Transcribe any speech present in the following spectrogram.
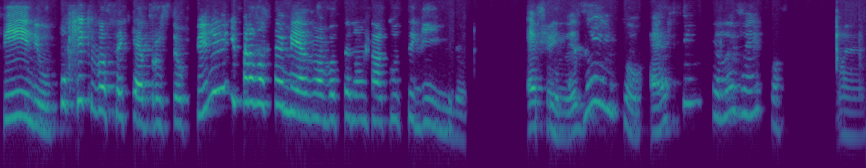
filho, por que, que você quer para o seu filho e para você mesma você não está conseguindo? É sim. pelo exemplo, é sim, pelo exemplo. É.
